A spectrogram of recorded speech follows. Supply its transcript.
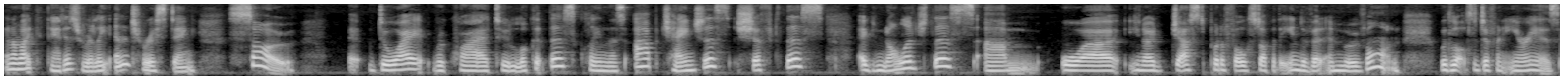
And I'm like, that is really interesting. So, do I require to look at this, clean this up, change this, shift this, acknowledge this, um, or you know just put a full stop at the end of it and move on with lots of different areas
